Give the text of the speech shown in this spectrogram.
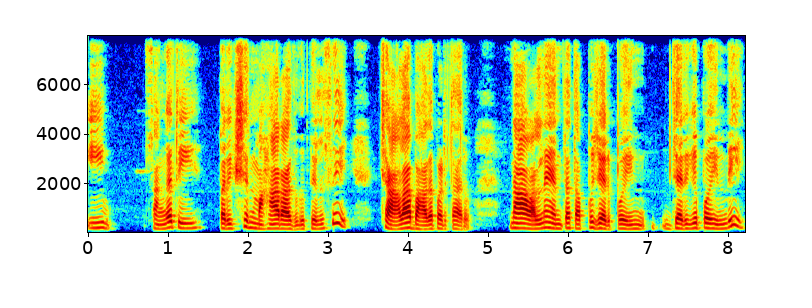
ఈ సంగతి పరీక్షన్ మహారాజుకు తెలిసి చాలా బాధపడతారు. నా వలన ఎంత తప్పు జరిపోయింది జరిగిపోయింది?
